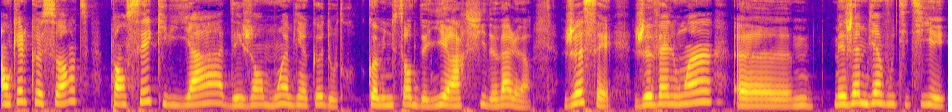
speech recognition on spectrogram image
en quelque sorte penser qu'il y a des gens moins bien que d'autres, comme une sorte de hiérarchie de valeurs. Je sais, je vais loin, euh, mais j'aime bien vous titiller.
